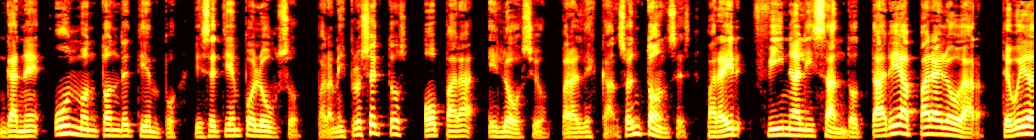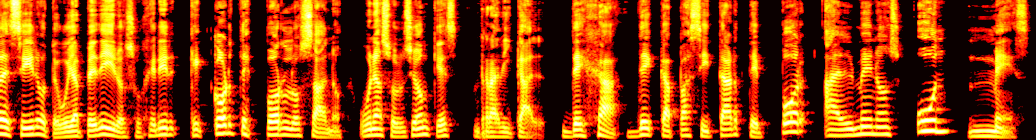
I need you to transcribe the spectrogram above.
gané un montón de tiempo y ese tiempo lo uso para mis proyectos o para el ocio, para el descanso. Entonces, para ir finalizando, tarea para el hogar. Te voy a decir o te voy a pedir o sugerir que cortes por lo sano, una solución que es radical. Deja de capacitarte por al menos un mes.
